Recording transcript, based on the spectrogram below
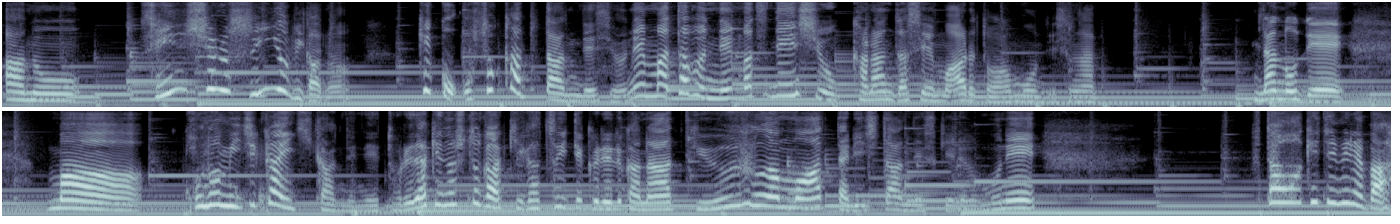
あの先週の水曜日かな？結構遅かったんですよね。まあ多分年末年始を絡んだせいもあるとは思うんですが。なのでまあこの短い期間でねどれだけの人が気がついてくれるかなっていう不安もあったりしたんですけれどもね蓋を開けてみれば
